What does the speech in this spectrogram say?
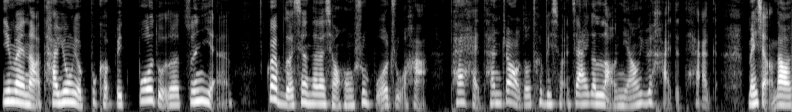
因为呢，他拥有不可被剥夺的尊严。怪不得现在的小红书博主哈，拍海滩照都特别喜欢加一个“老娘与海”的 tag，没想到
